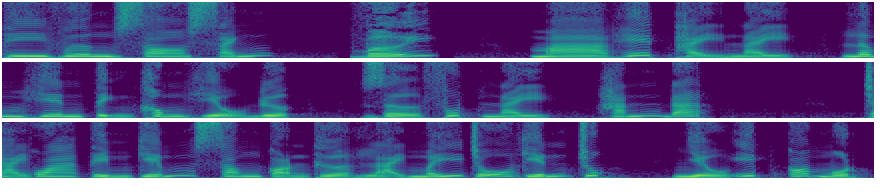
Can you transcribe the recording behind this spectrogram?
Thi Vương so sánh. Với mà hết thảy này Lâm Hiên Tịnh không hiểu được. Giờ phút này, hắn đã trải qua tìm kiếm xong còn thừa lại mấy chỗ kiến trúc. Nhiều ít có một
